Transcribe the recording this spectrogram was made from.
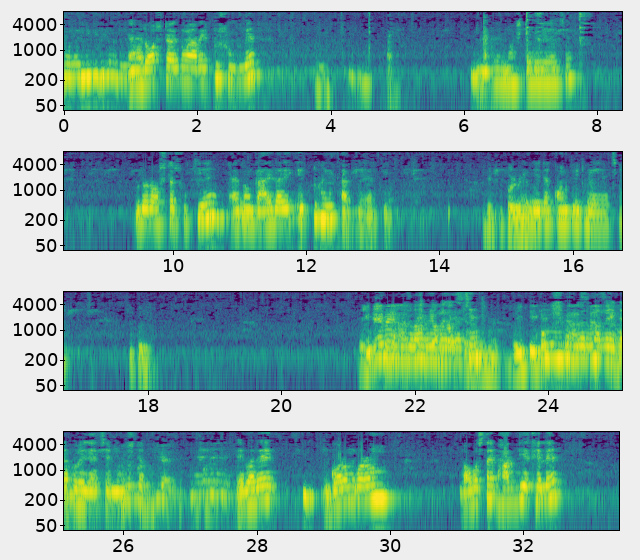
রসটা একদম আর একটু শুকবে। মাছটা হয়ে গেছে। পুরো রসটা শুকিয়ে একদম গায়ে গায়ে একটুখানি থাকবে আর কি। এটা কমপ্লিট হয়ে গেছে। হয়ে গেছে। খুব সুন্দরভাবে এটা হয়ে গেছে মাছটা এবারে গরম গরম অবস্থায় ভাত দিয়ে খেলে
